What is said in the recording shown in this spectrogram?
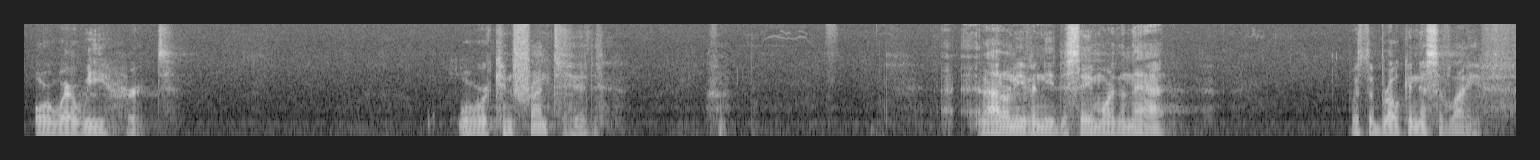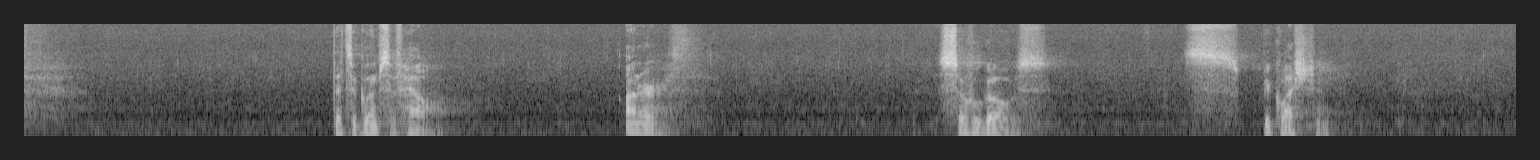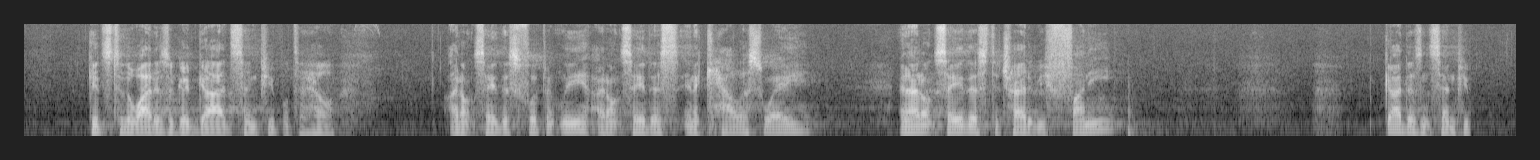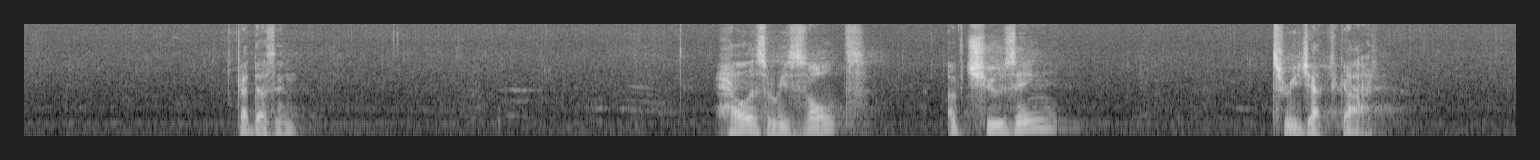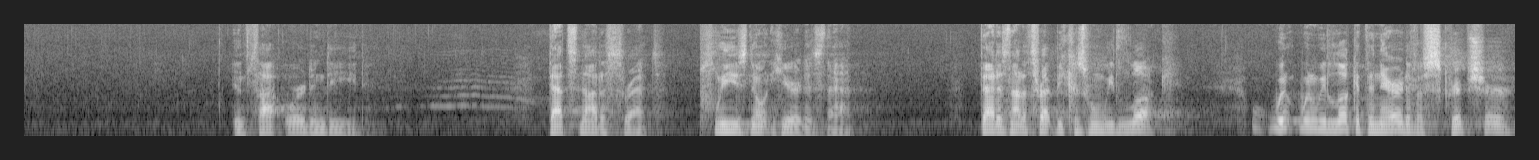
or where we hurt. Where we're confronted. And I don't even need to say more than that with the brokenness of life. that's a glimpse of hell on earth. So who goes? It's a big question. Gets to the why does a good God send people to hell? I don't say this flippantly. I don't say this in a callous way. And I don't say this to try to be funny. God doesn't send people. God doesn't. Hell is a result of choosing to reject God in thought, word, and deed. That's not a threat. Please don't hear it as that. That is not a threat because when we look, when, when we look at the narrative of Scripture,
